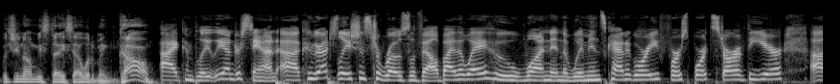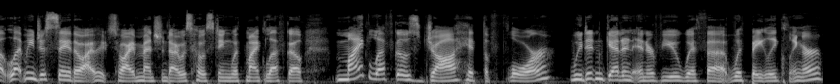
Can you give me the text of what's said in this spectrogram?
but you know me, Stacey, I would have been gone. I completely understand. Uh, congratulations to Rose Lavelle, by the way, who won in the women's category for Sports Star of the Year. Uh, let me just say, though, I, so I mentioned I was hosting with Mike Lefko. Mike Lefko's jaw hit the floor. We didn't get an interview with uh, with Baylee Klingler,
